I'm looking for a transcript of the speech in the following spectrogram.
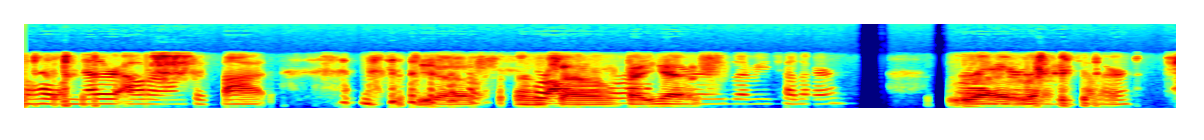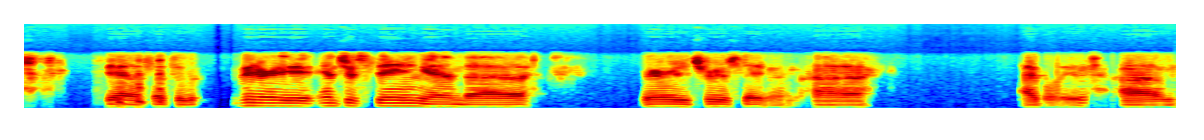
a whole another hour on just that yes. And we're all, so we're but all yes. of each other all Right, right. each other yes, that's a very interesting and uh very true statement, uh I believe. Um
